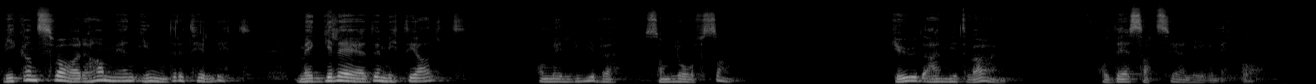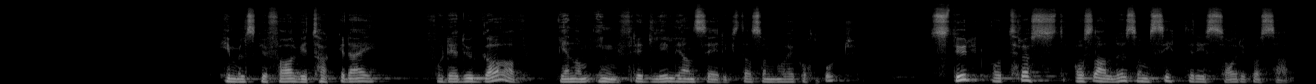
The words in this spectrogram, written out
Vi kan svare ham med en indre tillit, med glede midt i alt, og med livet som lovsang. Gud er mitt vern, og det satser jeg livet mitt på. Himmelske Far, vi takker deg for det du gav gjennom Ingfrid Lillian Serigstad, som nå er gått bort. Styrk og trøst oss alle som sitter i sorg og savn.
